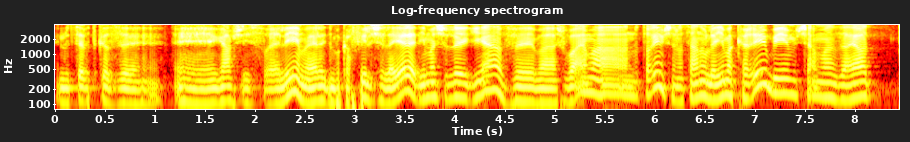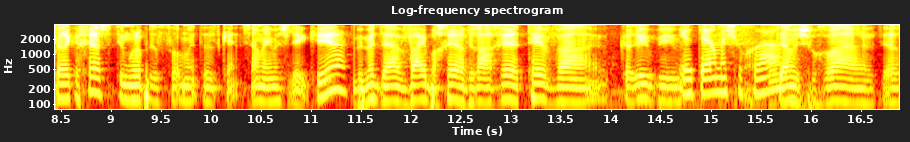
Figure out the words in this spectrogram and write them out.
היינו צוות כזה אה, גם של ישראלים, הילד עם הכפיל של הילד, אימא שלו הגיעה, ובשבועיים הנותרים שנסענו לאיים הקריביים, שם זה היה עוד פרק אחר שצילמו לפרסומת, אז כן, שם אימא שלי הגיעה, באמת זה היה vibe אחר, אווירה אחרת, טבע, קריביים, יותר משוחרר? יותר משוחרר, יותר...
